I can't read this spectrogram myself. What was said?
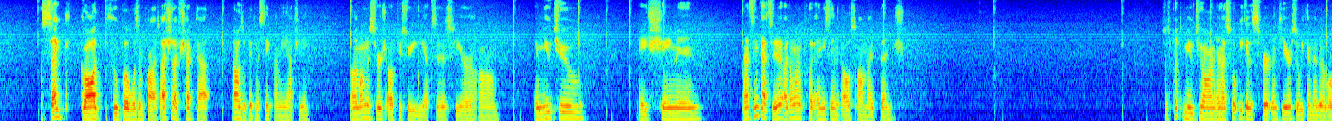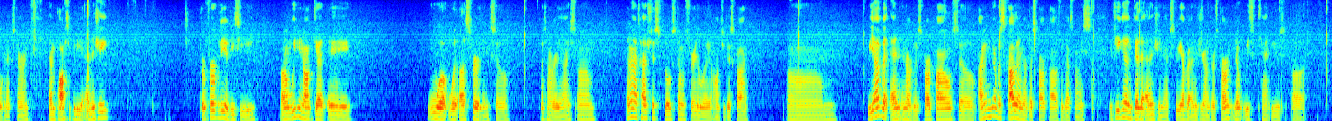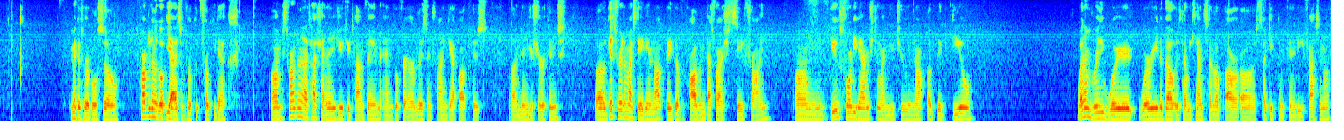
Thank God Hoopa wasn't prized. I should have checked that. That was a big mistake by me, actually. Um, I'm to search up to three EXs here. Um, a Mewtwo, a Shaymin, and I think that's it. I don't want to put anything else on my bench. So let's put the Mewtwo on, and let's hope we get a Spirit Link here so we can Mega Evolve next turn, and possibly an Energy preferably a DCE. Um, we do not get a what a spirit link, so that's not very nice. Um, then I attach this flowstone straight away onto this. Um, we have an N in our discard pile, so I mean we have a Skyla in our discard pile, so that's nice. If you can get an energy next, we have an energy on our discard. Nope, we can't use uh Mega Turbo, so it's probably gonna go. Yeah, it's a Froakie deck. Um, he's probably going to attach that energy to Talonflame and go for Herbalist and try and get up his uh, Ninja Shurikens. Uh, gets rid of my Stadium, not big of a problem, that's why I should save Shrine. Um, deals 40 damage to my Mewtwo, not a big deal. What I'm really wor worried about is that we can't set up our uh, Psychic Infinity fast enough.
